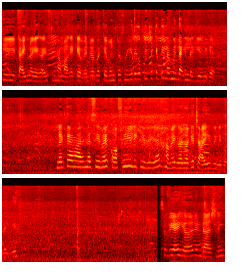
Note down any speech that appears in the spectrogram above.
कि टाइम लगेगा, इसलिए हम आगे केवेंटस केवेंटस में। ये देखो, पीछे कितनी लंबी लाइन लगी हुई है। लगता है हमारे नसीब में कॉफ़ी नहीं लिखी हुई है, हमें घर जाके चाय ही पीनी पड़ेगी। So we are here in Darjeeling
